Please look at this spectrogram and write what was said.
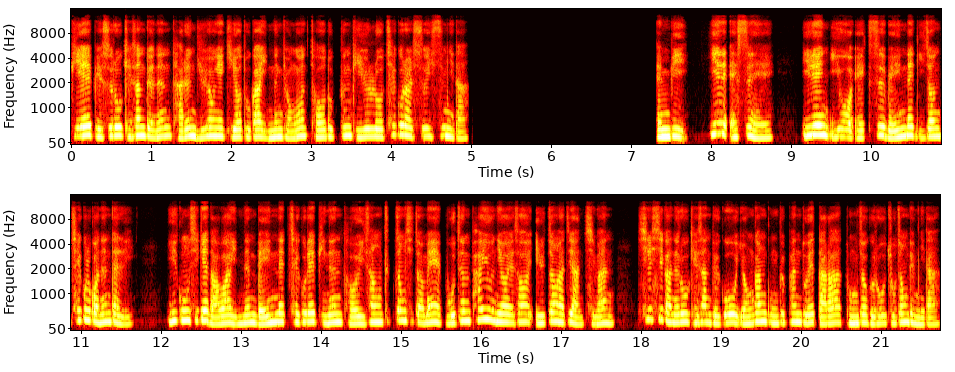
B의 배수로 계산되는 다른 유형의 기여도가 있는 경우 더 높은 비율로 채굴할 수 있습니다. MB 1SN 1N25X 메인넷 이전 채굴과는 달리 이 공식에 나와 있는 메인넷 채굴의 비는 더 이상 특정 시점에 모든 파이오니어에서 일정하지 않지만 실시간으로 계산되고 연간 공급 한도에 따라 동적으로 조정됩니다.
